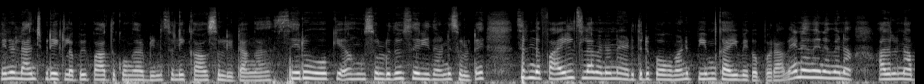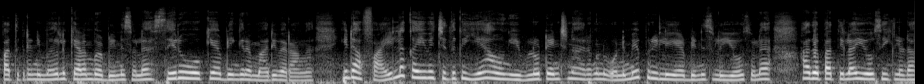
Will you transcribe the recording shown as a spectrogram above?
வேணும் லஞ்ச் பிரேக்கில் போய் பார்த்துக்கோங்க. அப்படின்னு சொல்லி காவு சொல்லிட்டாங்க. சரி ஓகே அவங்க சொல்கிறதும் சரிதான்னு சொல்லிட்டு சரி இந்த ஃபைல்ஸ்லாம் வேணால் நான் எடுத்துகிட்டு போகவான்னு பிம் கை வைக்க போகிறா வேணாம் வேணாம் வேணாம். அதில் நான் பார்த்துக்கிறேன். நீ முதல்ல கிளம்பு அப்படின்னு சொல்ல சரி ஓகே அப்படிங்கிற மாதிரி வராங்க. ஏடா ஃபைலில் கை வச்சதுக்கு ஏன் அவங்க இவ்வளோ டென்ஷனாக ஆகிறாங்கன்னு ஒன்றுமே புரியலையே அப்படின்னு சொல்லி யோ அதை பற்றிலாம் யோசிக்கலடா.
